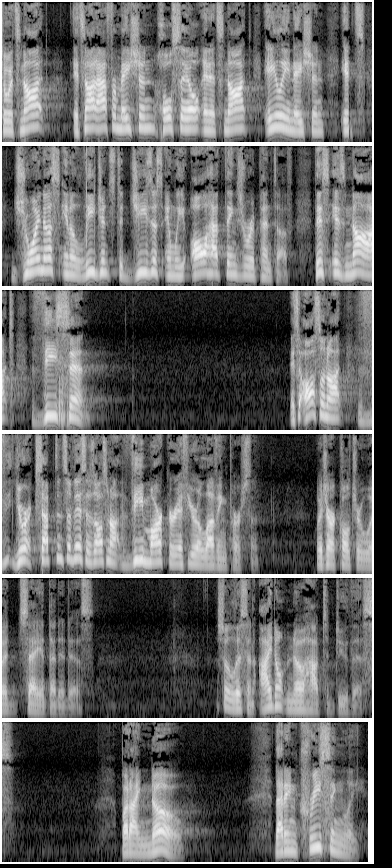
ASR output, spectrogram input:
So it's not it's not affirmation wholesale and it's not alienation. It's join us in allegiance to Jesus and we all have things to repent of. This is not the sin. It's also not, the, your acceptance of this is also not the marker if you're a loving person, which our culture would say that it is. So listen, I don't know how to do this, but I know that increasingly,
